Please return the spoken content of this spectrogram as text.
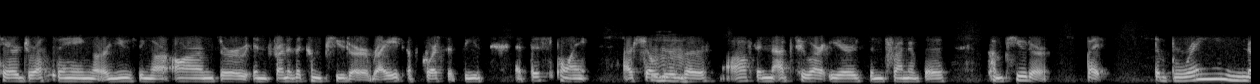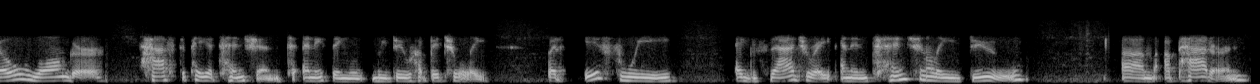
hairdressing or using our arms or in front of the computer, right? Of course, at these at this point, our shoulders mm-hmm. are often up to our ears in front of the computer. But the brain no longer has to pay attention to anything we do habitually. But if we exaggerate and intentionally do um, a pattern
